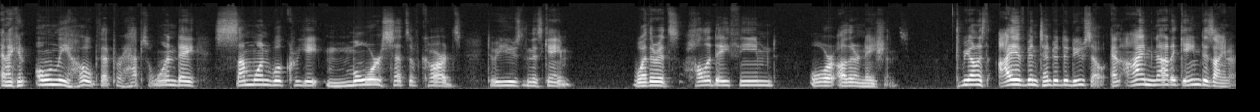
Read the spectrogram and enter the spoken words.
And I can only hope that perhaps one day someone will create more sets of cards to be used in this game, whether it's holiday themed or other nations. To be honest, I have been tempted to do so, and I'm not a game designer.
